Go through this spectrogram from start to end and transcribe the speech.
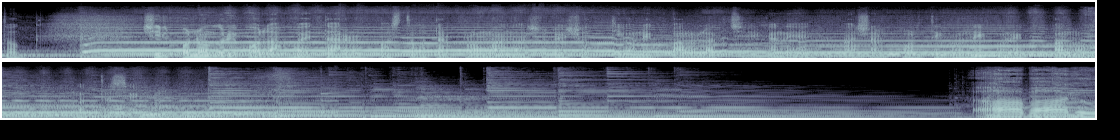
সার্থক শিল্পনগরী বলা হয়, তার বাস্তবতার প্রমাণ। আসলে সত্যি অনেক ভালো লাগছে এখানে আসার পর থেকে অনেক অনেক ভালো লাগতেছে এখন। আবারও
